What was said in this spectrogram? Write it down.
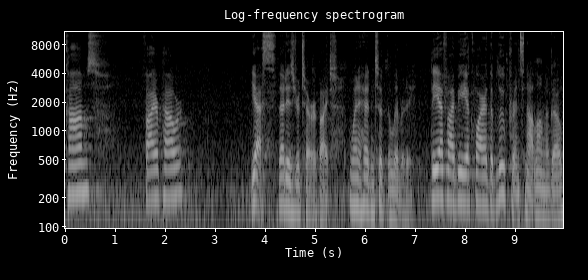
Comms? Firepower? Yes, that is your Terrorbyte. Went ahead and took the liberty. The FIB acquired the blueprints not long ago.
